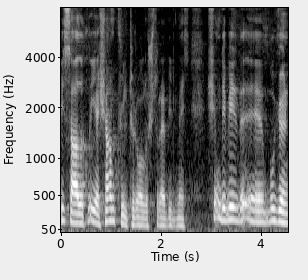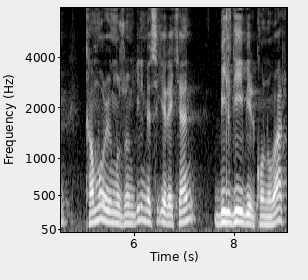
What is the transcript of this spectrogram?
bir sağlıklı yaşam kültürü oluşturabilmek. Şimdi bir de e, bugün kamuoyumuzun bilmesi gereken bildiği bir konu var.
